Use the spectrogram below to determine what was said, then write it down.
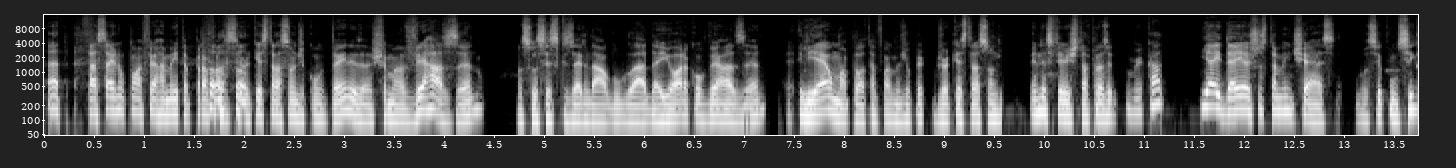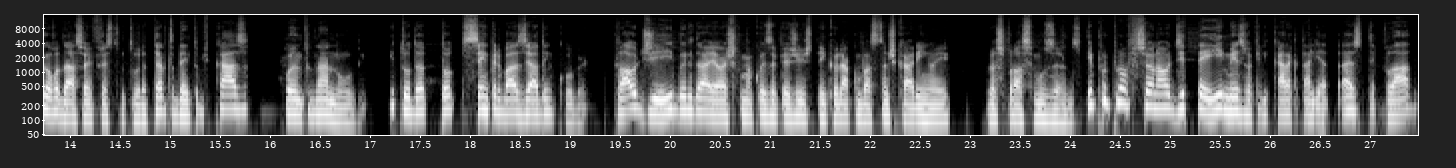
tá saindo com uma ferramenta para fazer orquestração de containers, ela chama Verrazano. Então, se vocês quiserem dar uma googlada aí, Oracle Verrazano. Ele é uma plataforma de, de orquestração de containers que a gente está trazendo para o mercado. E a ideia é justamente essa: você consiga rodar sua infraestrutura tanto dentro de casa quanto na nuvem. E tudo, sempre baseado em Kubernetes. Cloud híbrida, eu acho que é uma coisa que a gente tem que olhar com bastante carinho aí para os próximos anos. E para o profissional de TI mesmo, aquele cara que está ali atrás do teclado,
